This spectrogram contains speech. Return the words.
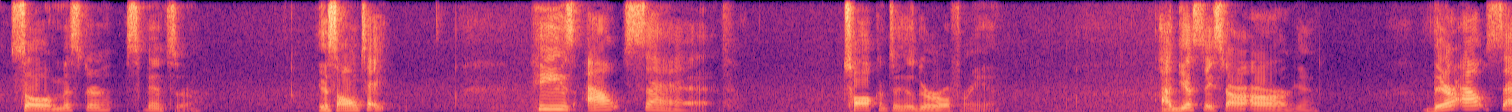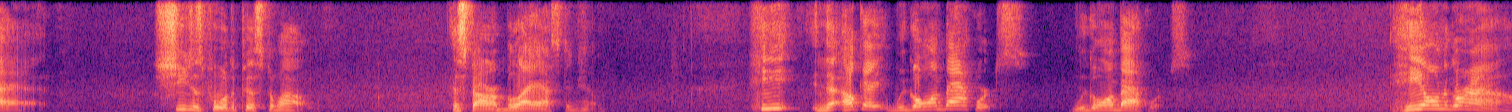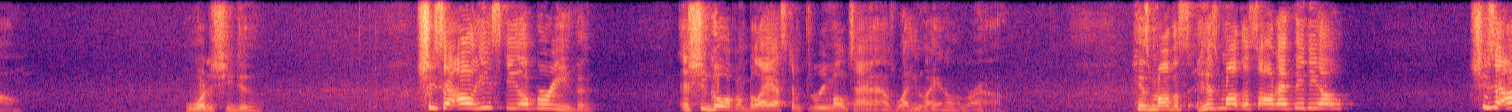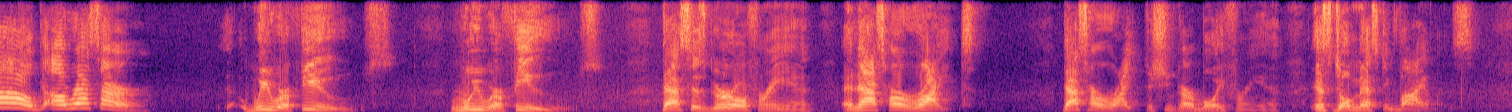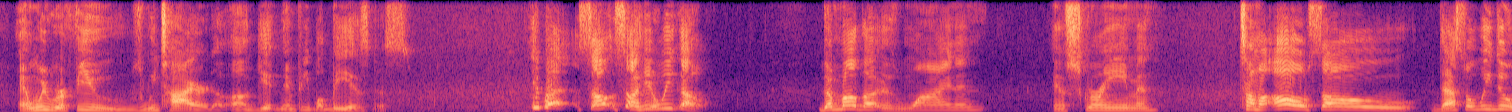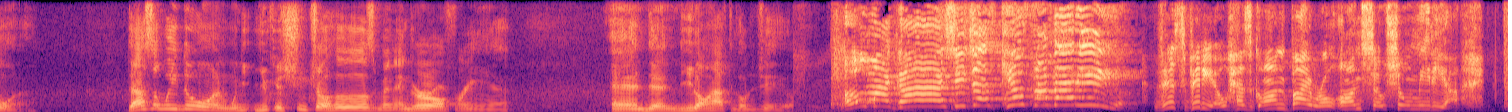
So Mr. Spencer, it's on tape. He's outside talking to his girlfriend. I guess they start arguing. They're outside. She just pulled the pistol out and started blasting him. He, okay, we're going backwards. We're going backwards. He on the ground. What did she do? She said, "Oh, he's still breathing," and she go up and blast him three more times while he laying on the ground. His mother, his mother saw that video. She said, "Oh, arrest her." We refuse. We refuse. That's his girlfriend, and that's her right. That's her right to shoot her boyfriend. It's domestic violence. And we refuse. We tired of uh, getting in people business. But so so here we go. The mother is whining and screaming. Talking about, oh, so that's what we doing. That's what we doing when you can shoot your husband and girlfriend and then you don't have to go to jail. Oh my God, she just killed somebody. This video has gone viral on social media.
